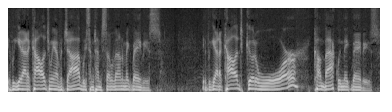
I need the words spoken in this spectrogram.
If we get out of college and we have a job, we sometimes settle down and make babies. If we get out of college, go to war, come back, we make babies.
